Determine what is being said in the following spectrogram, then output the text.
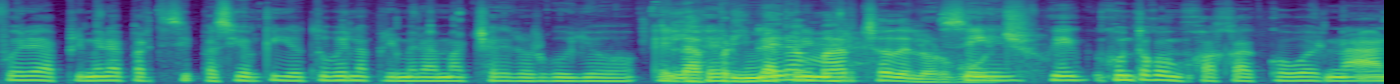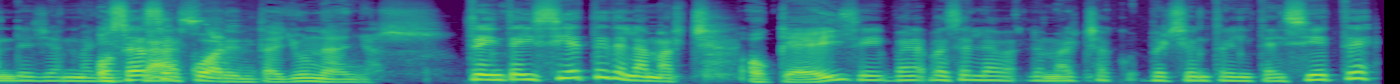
fue la primera participación que yo tuve en la primera marcha del orgullo. La primera marcha del orgullo. Sí, junto con Jacobo Hernández, Jean María O sea, hace 41 años. 37 de la marcha. Ok. Sí, va a ser la, marcha versión 37.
